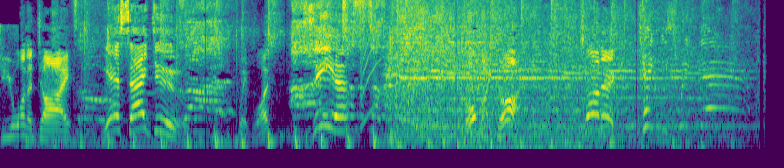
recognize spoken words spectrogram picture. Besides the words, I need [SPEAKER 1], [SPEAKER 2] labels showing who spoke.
[SPEAKER 1] Do you want to die?
[SPEAKER 2] Yes, I do.
[SPEAKER 1] Wait, what?
[SPEAKER 2] See ya.
[SPEAKER 1] Oh my god!
[SPEAKER 2] Sonic, take me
